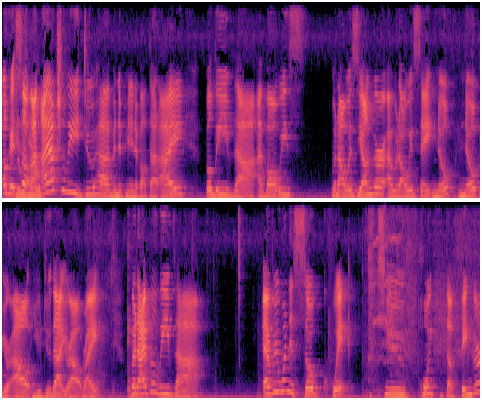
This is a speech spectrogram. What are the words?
Okay, There so was I, never a- I actually do have an opinion about that. I believe that I've always, when I was younger, I would always say, nope, nope, you're out. You do that, you're out, right? But I believe that everyone is so quick to point the finger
